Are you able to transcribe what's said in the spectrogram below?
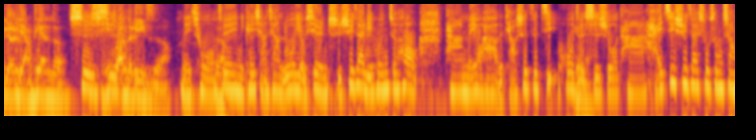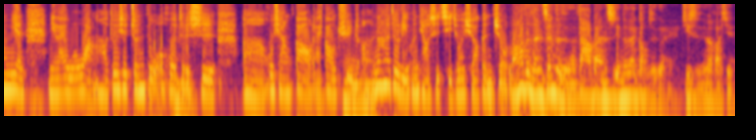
有人两天的，是极端的例子啊。没错，所以你可以想象，如果有些人持续在离婚之后，他没有好好的调试自己，或者是说他还继续在诉讼上面你来我往哈，做一些争夺，或者是呃互相告来告去的啊，那他这个离婚调试期就会需要更久了。然后他的人生的整个大半时间都在搞这个哎，其实你有没有发现？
